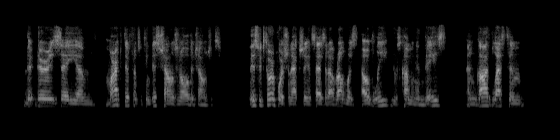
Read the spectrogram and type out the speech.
there, there is a um, marked difference between this challenge and all other challenges. This week's Torah portion, actually, it says that Avram was elderly, he was coming in days, and God blessed him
